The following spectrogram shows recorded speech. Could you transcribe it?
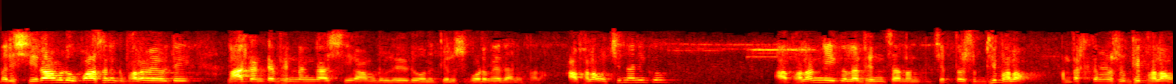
మరి శ్రీరాముడు ఉపాసనకి ఫలం ఏమిటి? నాకంటే భిన్నంగా శ్రీరాముడు లేడు అని తెలుసుకోవడమే దాని ఫలం. ఆ ఫలం వచ్చిందా నీకు? ఆ ఫలం నీకు లభించనంత చిత్తశుద్ధి ఫలం అంతఃకరణ శుద్ధి ఫలం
